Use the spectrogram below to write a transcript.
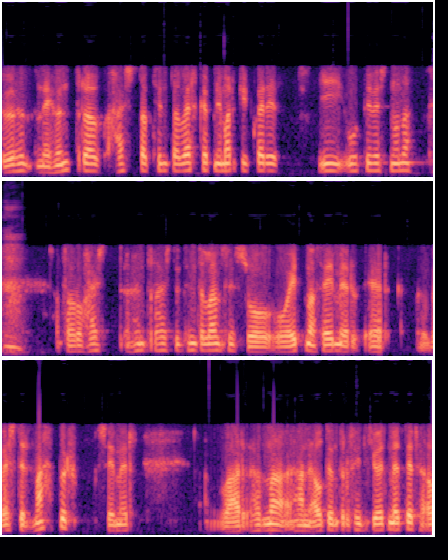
200, nei, 100 hæsta tindaverkefni margir hverjir í útivist núna. Það eru hæst, 100 hæstu tindalandsins og, og einn af þeim er, er Vestur Nappur sem er var hérna, hann er 851 metr á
